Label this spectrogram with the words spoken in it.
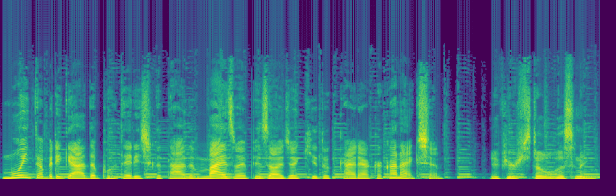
Muito obrigada por ter escutado mais um episódio aqui do Carioca Connection. If you're still listening,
